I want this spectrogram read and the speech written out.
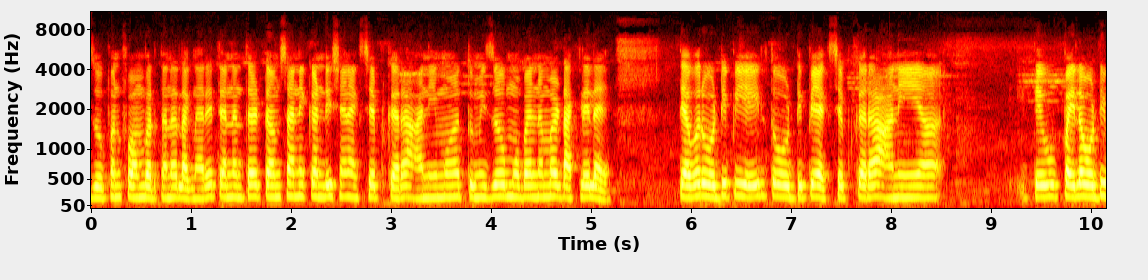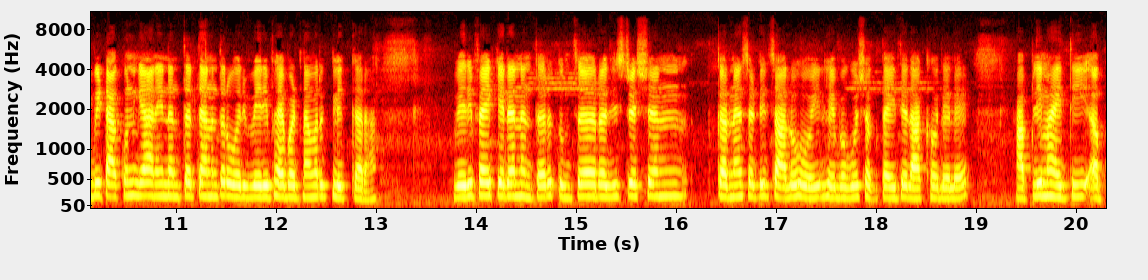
जो पण फॉर्म भरताना लागणार आहे. त्यानंतर टर्म्स आणि कंडिशन ॲक्सेप्ट करा आणि मग तुम्ही जो मोबाईल नंबर टाकलेला आहे त्यावर ओ टी पी येईल. तो ओ टी पी ॲक्सेप्ट करा आणि ते पहिला ओ टी पी टाकून घ्या आणि नंतर त्यानंतर वर व्हेरीफाय बटनावर क्लिक करा. व्हेरीफाय केल्यानंतर तुमचं रजिस्ट्रेशन करण्यासाठी चालू होईल. हे बघू शकता इथे दाखवलेलं आहे. आपली माहिती अप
